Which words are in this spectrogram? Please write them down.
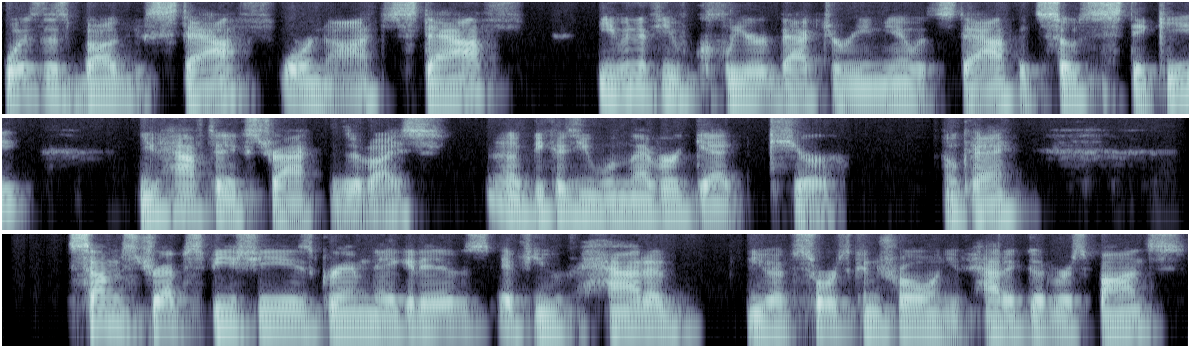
was this bug staph or not? Staph, even if you've cleared bacteremia with staph, it's so sticky, you have to extract the device uh, because you will never get cure. Okay. Some strep species, gram negatives, if you've had a you have source control and you've had a good response,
